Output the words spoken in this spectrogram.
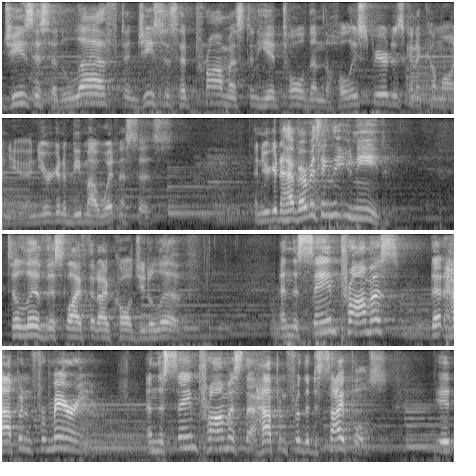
Jesus had left, and Jesus had promised, and he had told them, The Holy Spirit is going to come on you, and you're going to be my witnesses. And you're going to have everything that you need to live this life that I've called you to live. And the same promise that happened for Mary, and the same promise that happened for the disciples, it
